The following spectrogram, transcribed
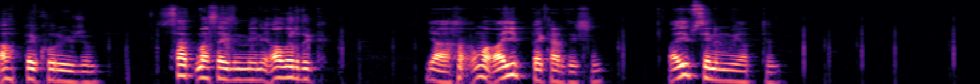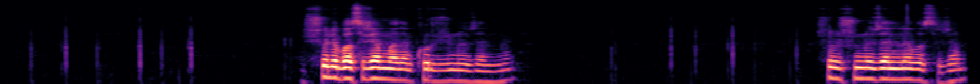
Ah be koruyucum. Satmasaydın beni alırdık. Ya ama ayıp be kardeşim. Ayıp senin bu yaptığın. Şöyle basacağım madem koruyucunun özelliğine. Şöyle şunun özelliğine basacağım.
